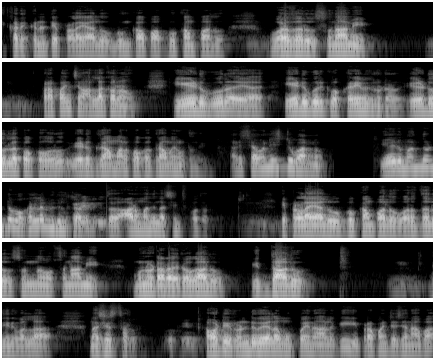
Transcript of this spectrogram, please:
ఇక్కడ ఇక్కడ నుండి ప్రళయాలు భూకంప భూకంపాలు వరదలు సునామీ. ప్రపంచం అల్లకలం. ఏడుగురు ఏడుగురికి ఒక్కరే మిగిలి ఉంటారు. ఏడు ఊర్లకు ఒక ఊరు ఏడు గ్రామాలకు ఒక గ్రామమే ఉంటుంది. అంటే సెవెన్ ఇస్ట్ వన్. ఏడు మంది ఉంటే ఒకళ్ళే మిగులుతారు. ఆరు మంది నశించిపోతారు. ఈ ప్రళయాలు భూకంపాలు వరదలు సున్న సునామీ మున్నూట అరవై రోగాలు యుద్ధాలు దీనివల్ల నశిస్తారు. కాబట్టి రెండు వేల ముప్పై నాలుగుకి ఈ ప్రపంచ జనాభా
